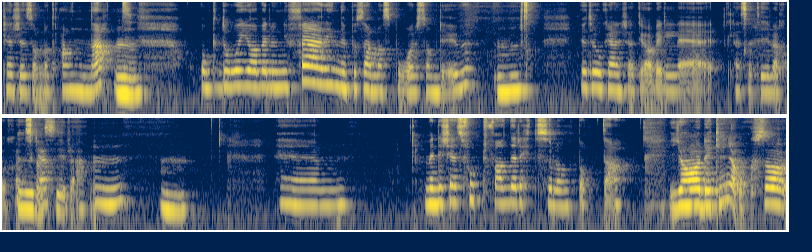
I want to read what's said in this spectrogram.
kanske som något annat. Mm. Och då är jag väl ungefär inne på samma spår som du. Mm. Jag tror kanske att jag vill eh, läsa till IVA-sjuksköterska. Iva syrra. Mm. Mm. Ehm, men det känns fortfarande rätt så långt borta. Ja, det kan jag också.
